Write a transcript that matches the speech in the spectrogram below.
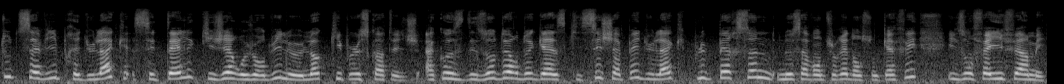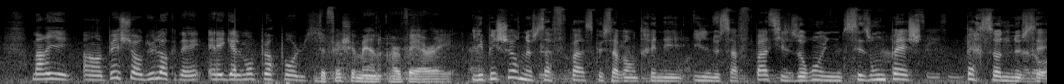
toute sa vie près du lac. C'est elle qui gère aujourd'hui le Lock Keeper's Cottage. À cause des odeurs de gaz qui s'échappaient du lac, plus personne ne s'aventurait dans son café. Ils ont failli fermer. Mariée à un pêcheur du Loch Ness, elle a également peur pour lui. Les pêcheurs ne savent pas ce que ça va entraîner. Ils ne savent pas s'ils auront une saison de pêche. Personne ne sait.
